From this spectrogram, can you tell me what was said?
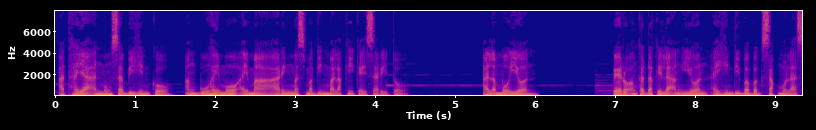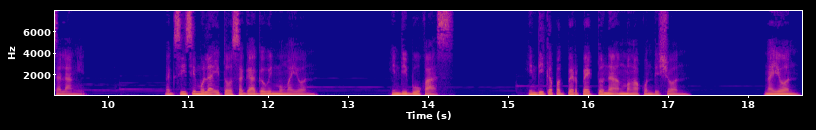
At hayaan mong sabihin ko, ang buhay mo ay maaaring mas maging malaki kaysa rito. Alam mo iyon. Pero ang kadakilaang iyon ay hindi babagsak mula sa langit. Nagsisimula ito sa gagawin mo ngayon. Hindi bukas. Hindi kapag perpekto na ang mga kondisyon. Ngayon.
